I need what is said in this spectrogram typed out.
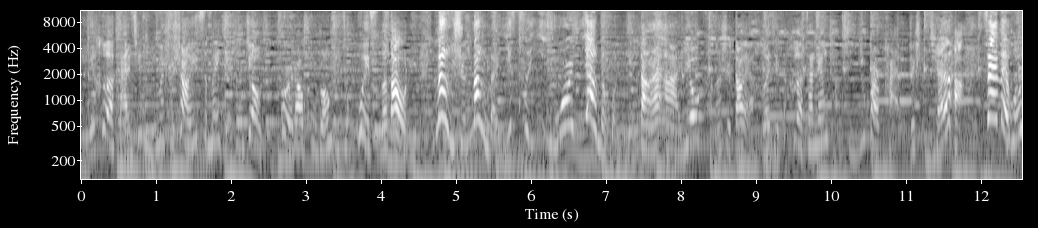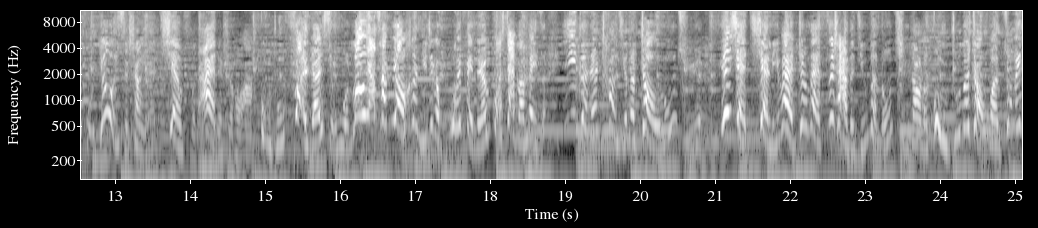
礼。呵，感情你们是上一次没接受教训，不知道不装逼就不会死的道理，愣是弄了一次一模一样的婚礼。当然啊，也有可能是导演合计着，呵，咱两场戏一块拍了，这省钱哈。在未婚夫又一次上演纤夫的爱的时候啊，公主幡然醒悟，老娘才不要和你这个不会飞的人过下半辈子。一个人唱起了招龙曲。原先千里外正在自杀的金粉龙听到了公主的召唤，作为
